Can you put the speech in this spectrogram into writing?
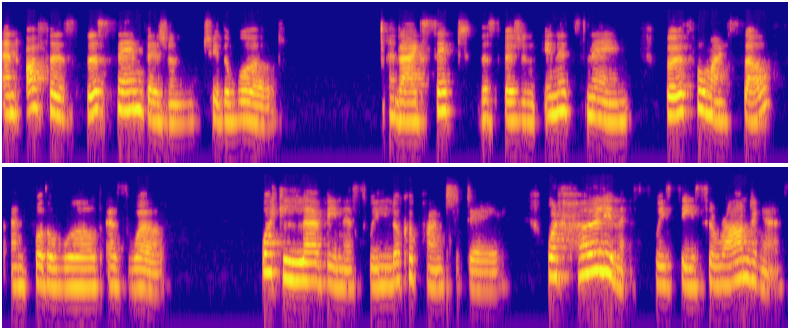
and offers this same vision to the world. And I accept this vision in its name, both for myself and for the world as well. What loveliness we look upon today, what holiness we see surrounding us.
